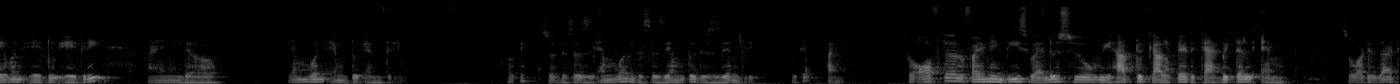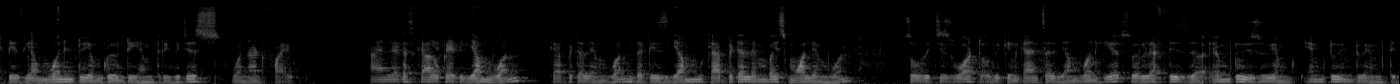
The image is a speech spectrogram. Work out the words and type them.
a1 a2 a3 and uh, m1 m2 m3 okay? So this is m1 this is m2 this is m3 okay? Fine. So after finding these values so we have to calculate capital m. So what is that? It is m1 into m2 into m3 which is 105 and let us calculate m1 capital m1 that is m capital m by small m1 so which is what? We can cancel m1 here. So left is uh, m2 is m, m2 into m3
